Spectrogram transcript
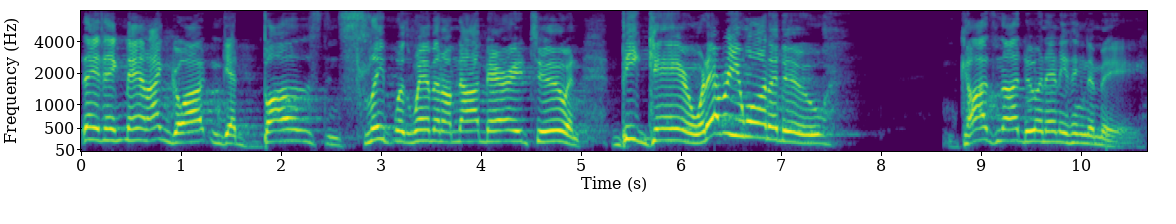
They think, man, I can go out and get buzzed and sleep with women I'm not married to and be gay or whatever you want to do. God's not doing anything to me.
